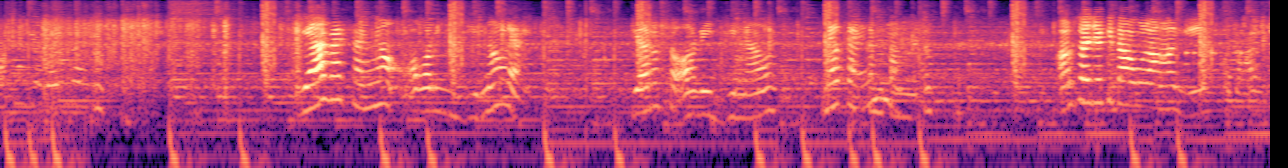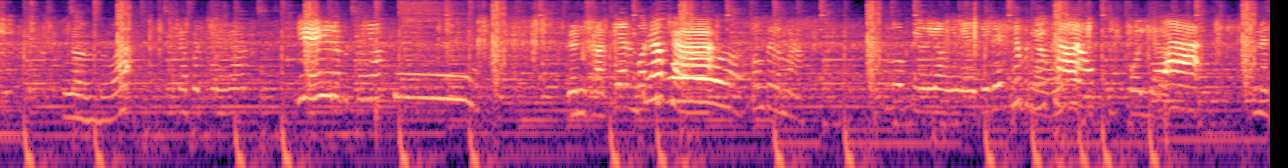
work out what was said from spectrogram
Aku nyobain dong. Ya rasanya original ya. Ya rasa original. Dia kayak kentang gitu. Langsung saja kita ulang lagi. Kocok lagi. Tinggal dua. Dapat punya. Yeay, dapat punya aku. Dan terakhir buat. Ica. Kamu pilih mana? Aku mau pilih yang ini aja deh. Ini punya Yang Ica. Oh ya. Nah,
